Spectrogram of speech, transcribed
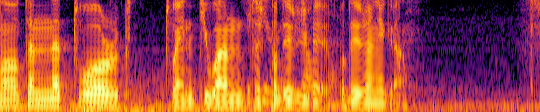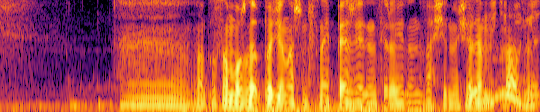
No ten Network 21 coś podejrzliwie, podejrzanie gra. Eee, No to co można powiedzieć o naszym snajperze 101277. Mówicie, No, powie,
